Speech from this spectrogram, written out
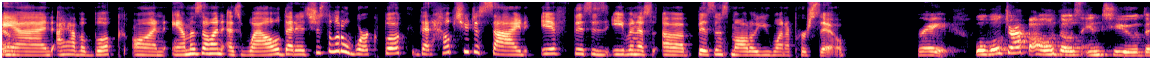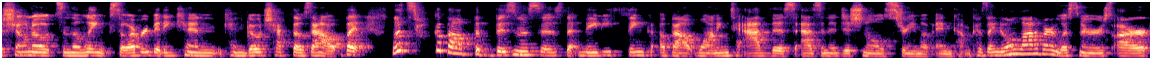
And I have a book on Amazon as well that is just a little workbook that helps you decide if this is even a business model you want to pursue. Great. Well, we'll drop all of those into the show notes and the links so everybody can can go check those out. But let's talk about the businesses that maybe think about wanting to add this as an additional stream of income because I know a lot of our listeners are,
